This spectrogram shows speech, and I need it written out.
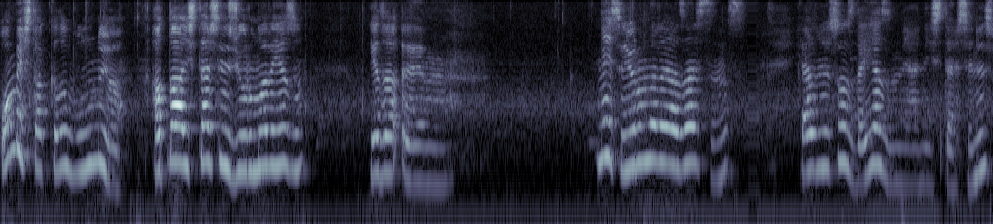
15 dakikada bulunuyor. Hatta isterseniz yorumlara yazın. Ya da eee, neyse yorumlara yazarsınız. Yazmıyorsunuz da yazın yani isterseniz.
